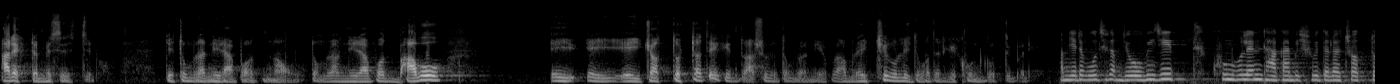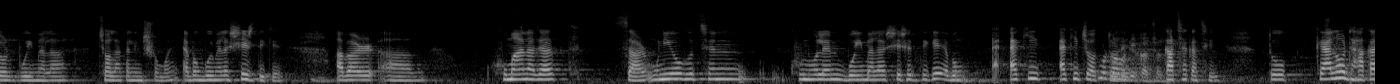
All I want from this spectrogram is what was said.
আরেকটা মেসেজ দিল যে তোমরা নিরাপদ নও তোমরা নিরাপদ ভাবো। এই এই এই চত্বরটাতে কিন্তু আসলে তোমরা নিরাপদ আমরা ইচ্ছে করলেই তোমাদেরকে খুন করতে পারি। আমি যেটা বলছিলাম যে অভিজিৎ খুন হলেন ঢাকা বিশ্ববিদ্যালয় চত্বর বইমেলা চলাকালীন সময় এবং বইমেলার শেষ দিকে। আবার হুমায়ুন আজাদ স্যার উনিও হচ্ছেন খুন হলেন বইমেলার শেষের দিকে এবং একই একই চত্বরে কাছাকাছি। তো কেন ঢাকা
